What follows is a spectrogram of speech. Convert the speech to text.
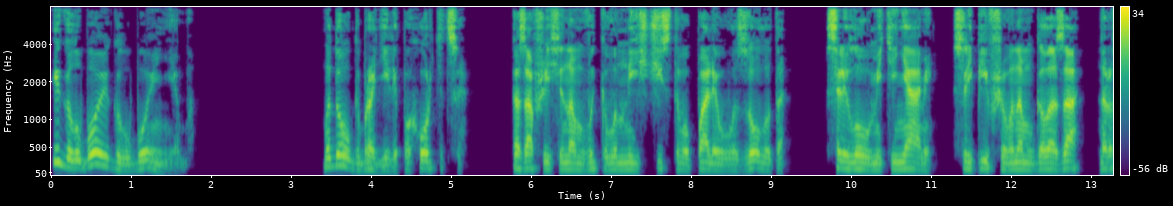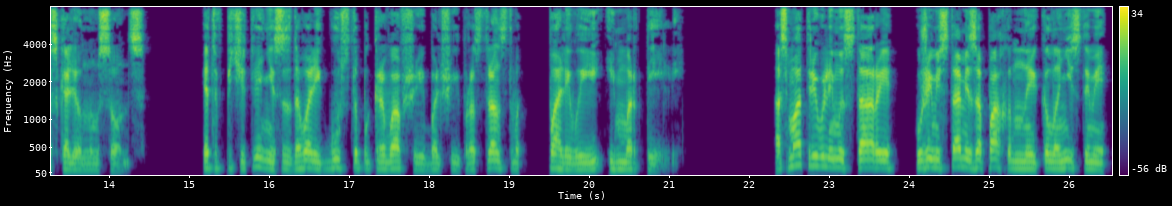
и голубое-голубое небо. Мы долго бродили по Хортице, казавшейся нам выкованной из чистого палевого золота с лиловыми тенями, слепившего нам глаза на раскаленном солнце. Это впечатление создавали густо покрывавшие большие пространства палевые иммортели. Осматривали мы старые, уже местами запаханные колонистами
